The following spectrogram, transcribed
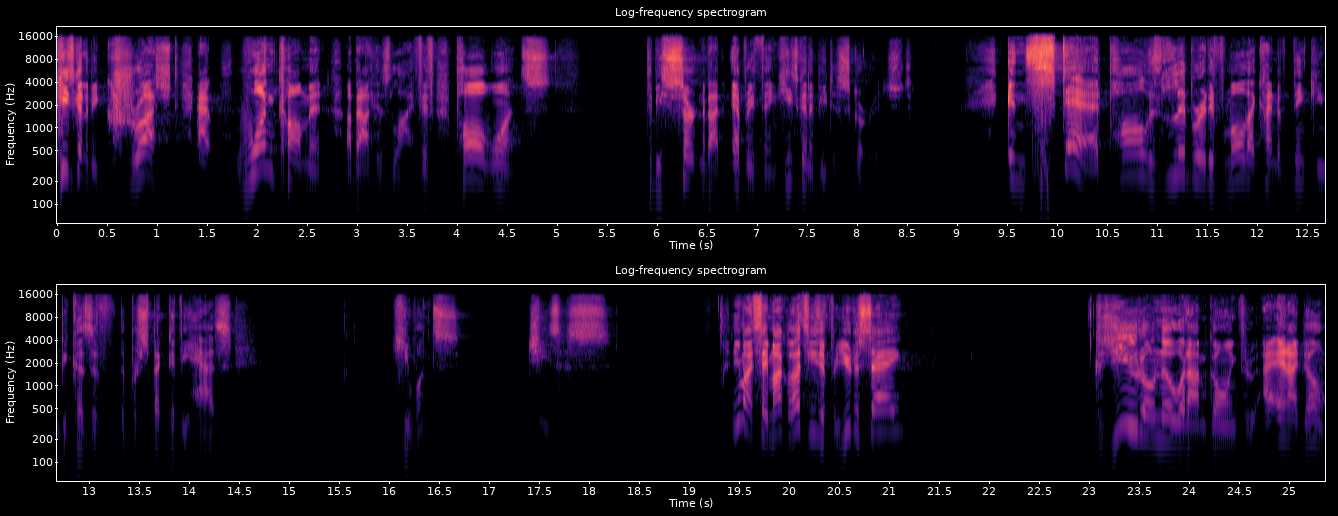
he's going to be crushed at one comment about his life. If Paul wants to be certain about everything, he's going to be discouraged. Instead, Paul is liberated from all that kind of thinking because of the perspective he has. He wants Jesus. You might say, Michael, that's easy for you to say because you don't know what I'm going through, and I don't.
